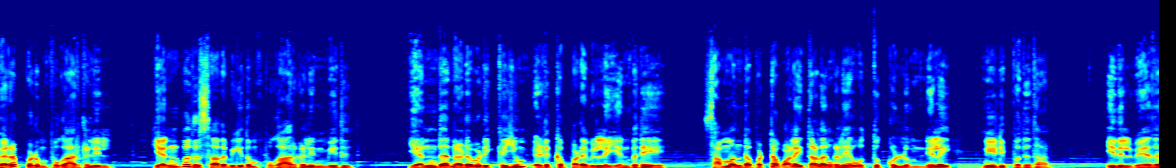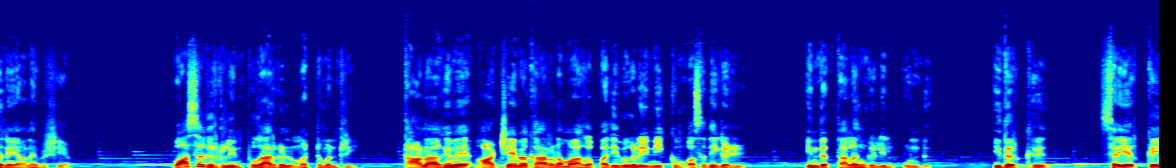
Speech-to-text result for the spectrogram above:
பெறப்படும் புகார்களில் எண்பது சதவிகிதம் புகார்களின் மீது எந்த நடவடிக்கையும் எடுக்கப்படவில்லை என்பதே சம்பந்தப்பட்ட வலைத்தளங்களே ஒத்துக்கொள்ளும் நிலை நீடிப்பதுதான் இதில் வேதனையான விஷயம். வாசகர்களின் புகார்கள் மட்டுமன்றி தானாகவே ஆட்சேப காரணமாக பதிவுகளை நீக்கும் வசதிகள் இந்த தளங்களில் உண்டு. இதற்கு செயற்கை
